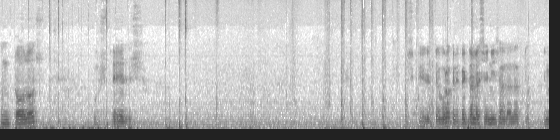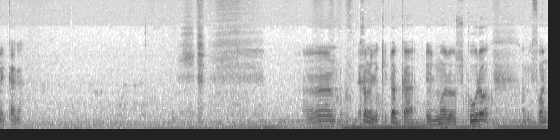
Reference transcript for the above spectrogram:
con todos ustedes. Es que te juro que le cae toda la ceniza a la laptop y me caga. Ah, déjame le quito acá el modo oscuro a mi phone.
